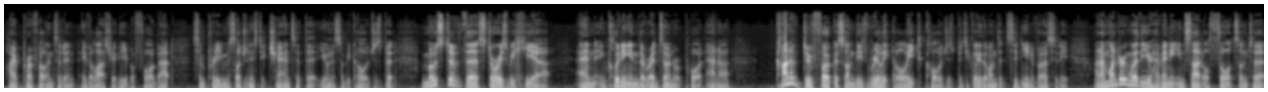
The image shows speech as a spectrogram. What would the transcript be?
high-profile incident either last year or the year before about some pretty misogynistic chants at the UNSW colleges. But most of the stories we hear and including in the Red Zone report, Anna, kind of do focus on these really elite colleges, particularly the ones at Sydney University. And I'm wondering whether you have any insight or thoughts onto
